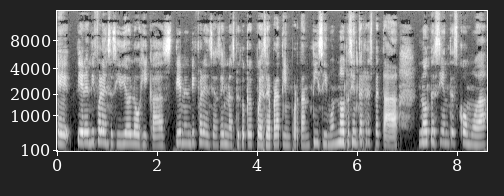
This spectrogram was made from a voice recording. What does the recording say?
eh, tienen diferencias ideológicas, tienen diferencias en un aspecto que puede ser para ti importantísimo, no te sientes respetada, no te sientes cómoda,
